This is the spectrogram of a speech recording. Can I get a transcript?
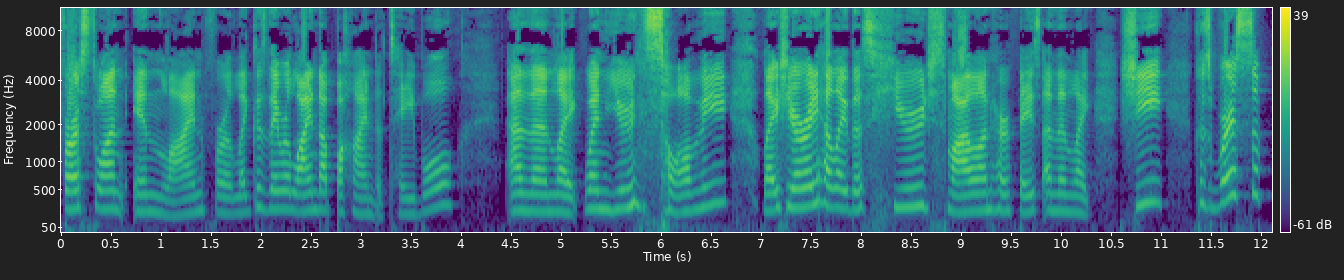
first one in line for like because they were lined up behind a table, and then like when Yoon saw me, like she already had like this huge smile on her face, and then like she because we're supposed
